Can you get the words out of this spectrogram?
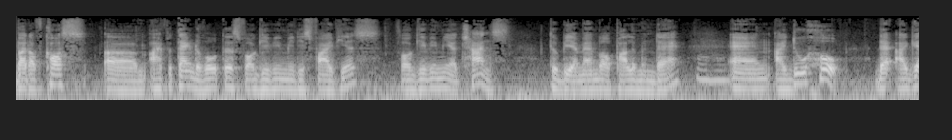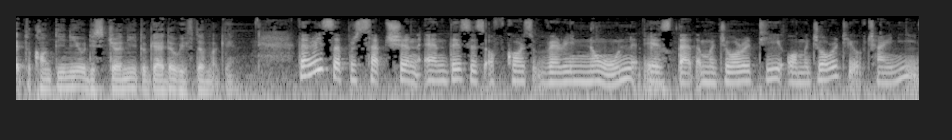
But of course, um, I have to thank the voters for giving me these five years, for giving me a chance to be a member of parliament there. And I do hope that I get to continue this journey together with them again. There is a perception, and this is of course very known, is that a majority or majority of Chinese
